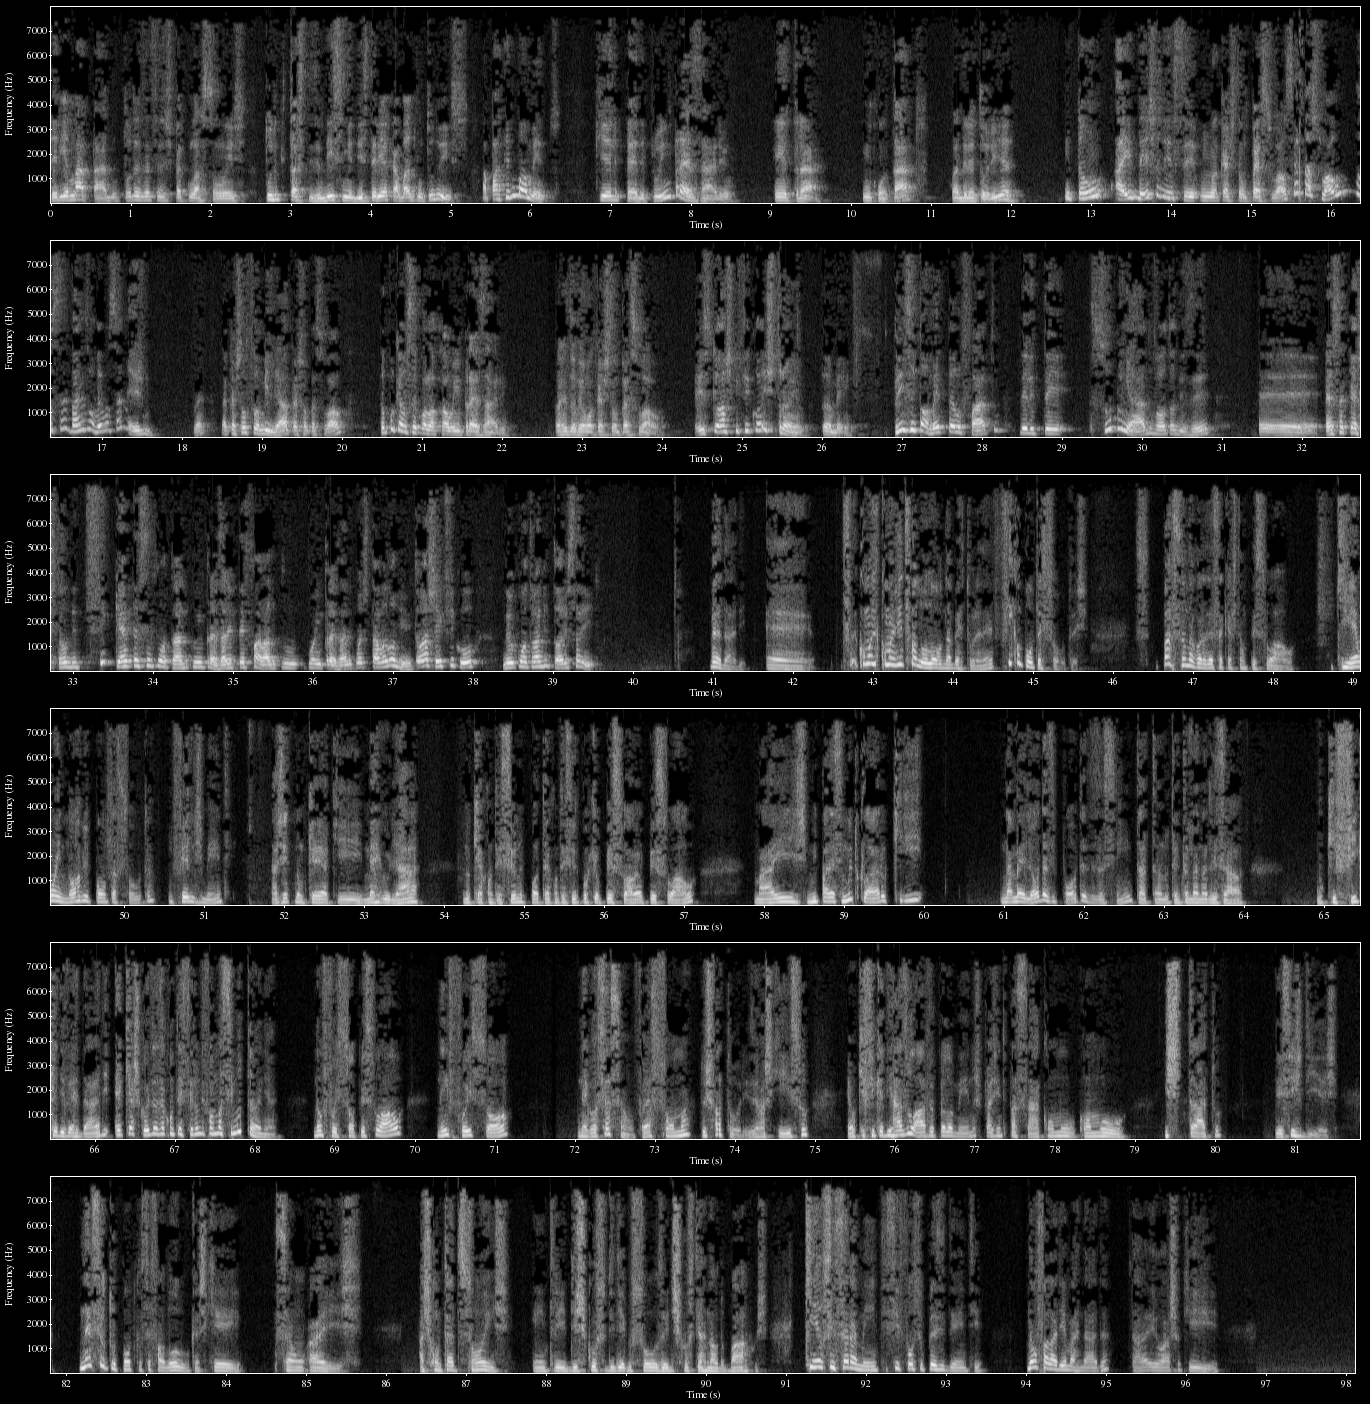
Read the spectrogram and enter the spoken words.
teria matado todas essas especulações, tudo que está se dizendo, disse, me disse, teria acabado com tudo isso. A partir do momento que ele pede para o empresário entrar em contato com a diretoria, então aí deixa de ser uma questão pessoal. Se é pessoal, você vai resolver você mesmo. Né? É questão familiar, questão pessoal. Então por que você colocar o empresário para resolver uma questão pessoal? É isso que eu acho que ficou estranho também. Principalmente pelo fato dele ter sublinhado, volto a dizer, é, essa questão de sequer ter se encontrado com o empresário e ter falado com, com o empresário enquanto estava no Rio. Então achei que ficou meio contraditório isso aí. Verdade. É, como, como a gente falou logo na abertura, né? Ficam pontas soltas. Passando agora dessa questão pessoal, que é uma enorme ponta solta, infelizmente, a gente não quer aqui mergulhar no que aconteceu, no que pode ter acontecido, porque o pessoal é o pessoal, mas me parece muito claro que, na melhor das hipóteses, assim, tratando, tentando analisar o que fica de verdade, é que as coisas aconteceram de forma simultânea. Não foi só pessoal, nem foi só negociação, foi a soma dos fatores. Eu acho que isso é o que fica de razoável, pelo menos, para a gente passar como, como extrato desses dias. Nesse outro ponto que você falou, Lucas, que são as, as contradições entre discurso de Diego Souza e discurso de Arnaldo Barros, que eu, sinceramente, se fosse o presidente, não falaria mais nada, tá? Eu acho que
